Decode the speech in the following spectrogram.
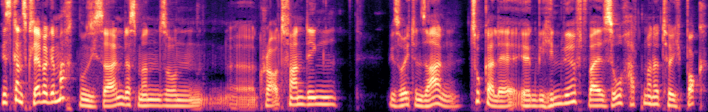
ist ganz clever gemacht, muss ich sagen, dass man so ein äh, Crowdfunding, wie soll ich denn sagen, Zuckerle irgendwie hinwirft, weil so hat man natürlich Bock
